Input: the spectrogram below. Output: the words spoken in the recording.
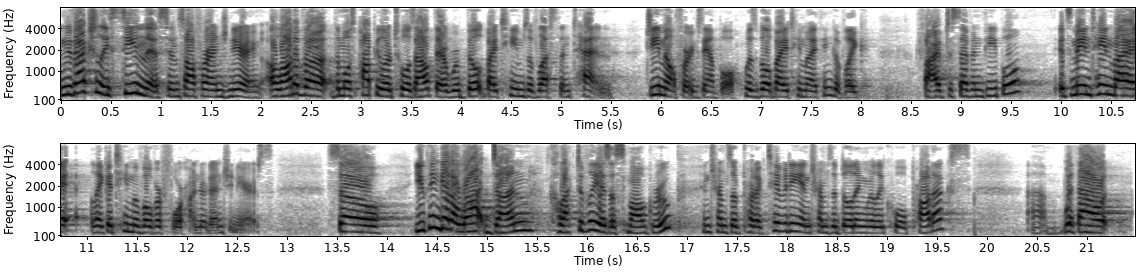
And we've actually seen this in software engineering. A lot of uh, the most popular tools out there were built by teams of less than 10. Gmail, for example, was built by a team, I think, of like five to seven people. It's maintained by like a team of over 400 engineers. So you can get a lot done collectively as a small group in terms of productivity, in terms of building really cool products, um, without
